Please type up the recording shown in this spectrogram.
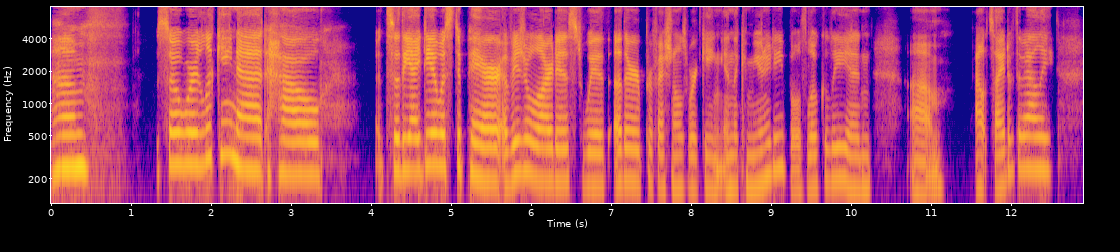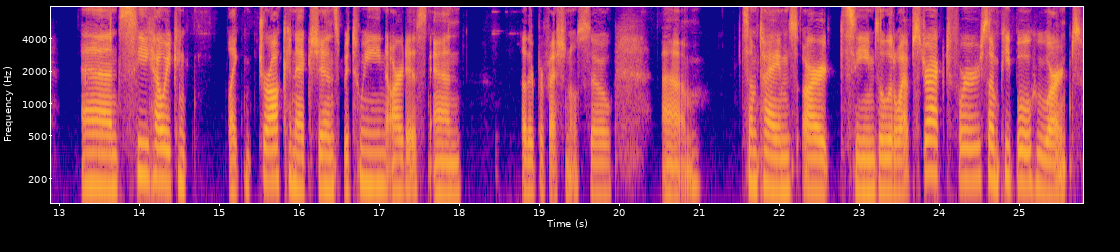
Um, so we're looking at how, so the idea was to pair a visual artist with other professionals working in the community, both locally and um, outside of the valley, and see how we can like draw connections between artists and other professionals. So um, sometimes art seems a little abstract for some people who aren't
